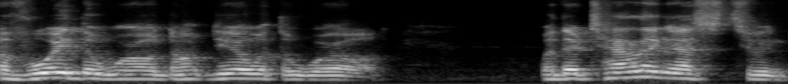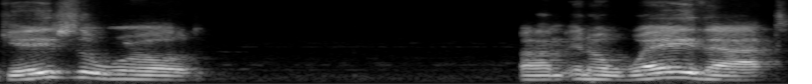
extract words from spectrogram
avoid the world, don't deal with the world. But they're telling us to engage the world um, in a way that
